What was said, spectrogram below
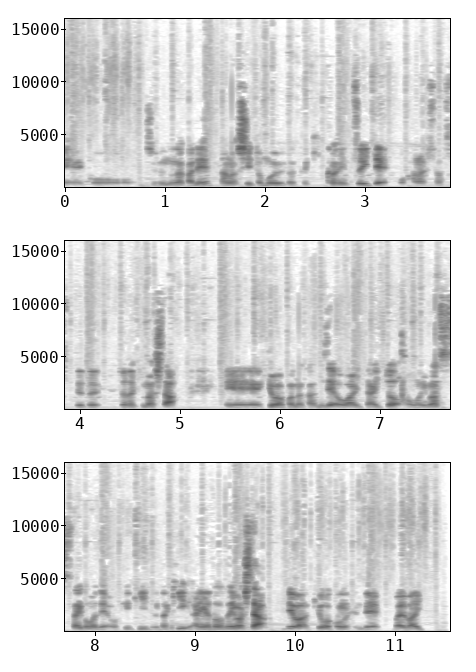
え、こう、自分の中で楽しいと思うようになったきっかけについてお話しさせていただきました。え、今日はこんな感じで終わりたいと思います。最後までお聴きいただきありがとうございました。では今日はこの辺で。バイバイ。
